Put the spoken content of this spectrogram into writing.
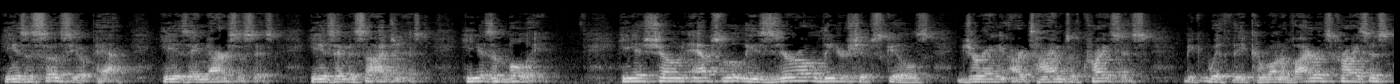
He is a sociopath. He is a narcissist. He is a misogynist. He is a bully. He has shown absolutely zero leadership skills during our times of crisis with the coronavirus crisis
